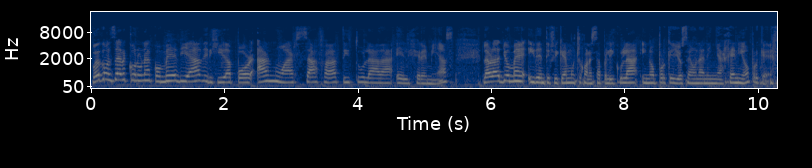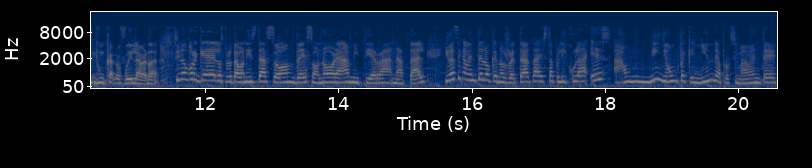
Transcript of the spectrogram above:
Voy a comenzar con una comedia dirigida por Anwar Safa titulada El Jeremías. La verdad yo me identifiqué mucho con esta película y no porque yo sea una niña genio, porque nunca lo fui la verdad, sino porque los protagonistas son de Sonora, mi tierra natal, y básicamente lo que nos retrata esta película es a un niño, un pequeñín de aproximadamente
